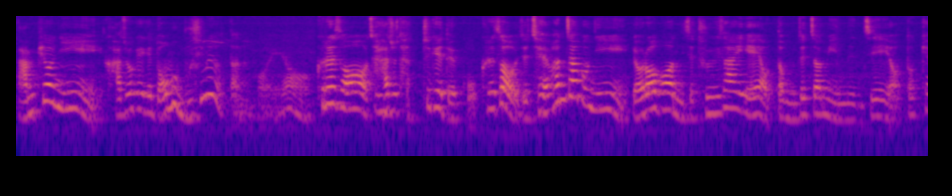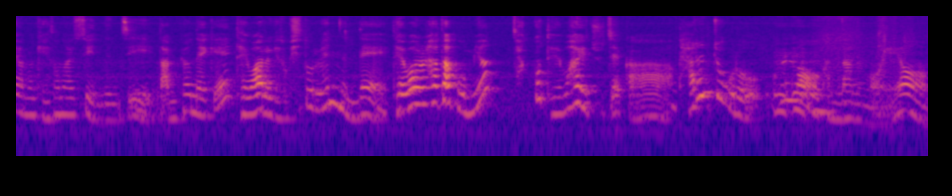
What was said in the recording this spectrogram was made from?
남편이 가족에게 너무 무심해졌다는 거예요. 그래서 자주 다투게 되고 그래서 그래서 이제 제 환자분이 여러 번 이제 둘 사이에 어떤 문제점이 있는지 어떻게 하면 개선할 수 있는지 남편에게 대화를 계속 시도를 했는데 대화를 하다 보면 자꾸 대화의 주제가 다른 쪽으로 흘러간다는 거예요.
